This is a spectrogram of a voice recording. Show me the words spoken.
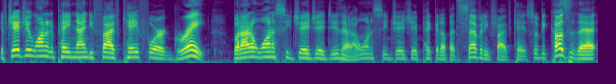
If JJ wanted to pay 95K for it, great. But I don't want to see JJ do that. I want to see JJ pick it up at 75K. So because of that,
